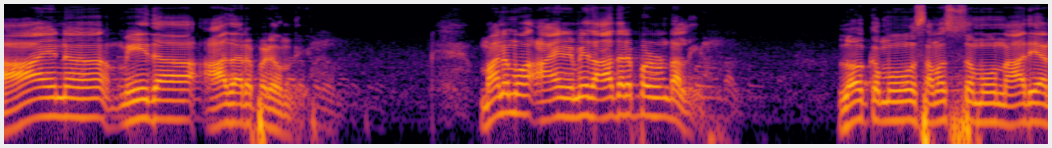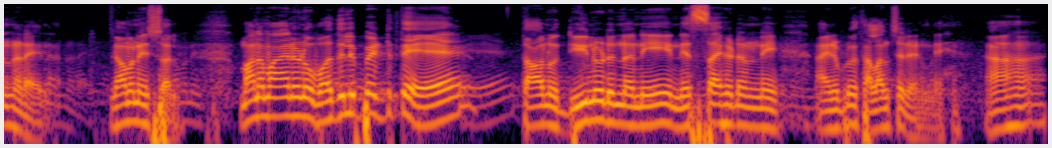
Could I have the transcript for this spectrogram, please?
ఆయన మీద ఆధారపడి ఉంది. మనము ఆయన మీద ఆధారపడి ఉండాలి. లోకము సమస్తము నాదే అన్నాడు ఆయన. గమనించాలి. మనం ఆయనను వదిలిపెడితే తాను దీనుడినని నిస్సహాయుడని ఆయన ఇప్పుడు తలంచడండి. ఆహా.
